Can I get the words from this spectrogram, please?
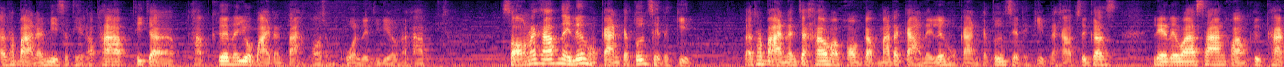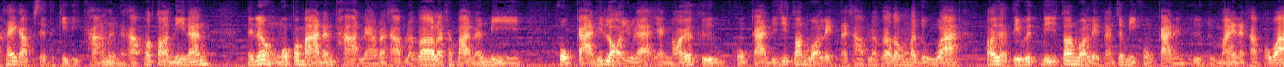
รัฐบาลนั้นมีเสถียรภาพที่จะขับเคลื่อนนโยบายต่างๆ พอสมควรเลยทีเดียวนะครับสองนะครับในเรื่องของการกระตุ้นเศรษฐกิจ รัฐบาลนั้นจะเข้ามาพร้อมกับมาตรการในเรื่องของการกระตุ้นเศรษฐกิจนะครับ ซึ่งก็เรียกได้ว่าสร้างความคึกคักให้กับเศรษฐกิจอีกครั้งหนึ่งนะครับ เพราะตอนนี้นั้น ในเรื่องของงบประมาณนั้นผ่านแล้วนะครับ แล้วก็รัฐบาลนั้นมีโครงการที่รออยู่แล้ว อย่างน้อยก็คือโครงการดิจิตอลวอลเล็ตนะครับ แล้วก็ต้องมาดูว่านอกจากดิจิตอลวอลเล็ตนั้นจะมีโครงการอื่น ๆ หรือไม่นะครับ เพราะว่า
